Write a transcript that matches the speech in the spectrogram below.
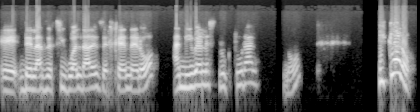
eh, de las desigualdades de género a nivel estructural, ¿no? Y claro,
